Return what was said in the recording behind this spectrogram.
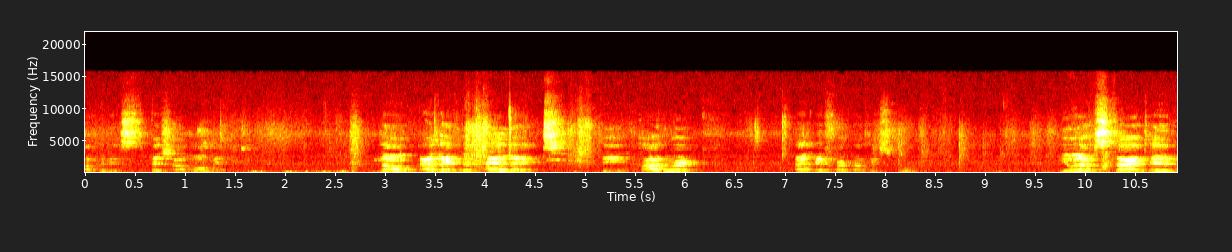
of this special moment. Now, I'd like to highlight the hard work and effort of this group. You would have started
